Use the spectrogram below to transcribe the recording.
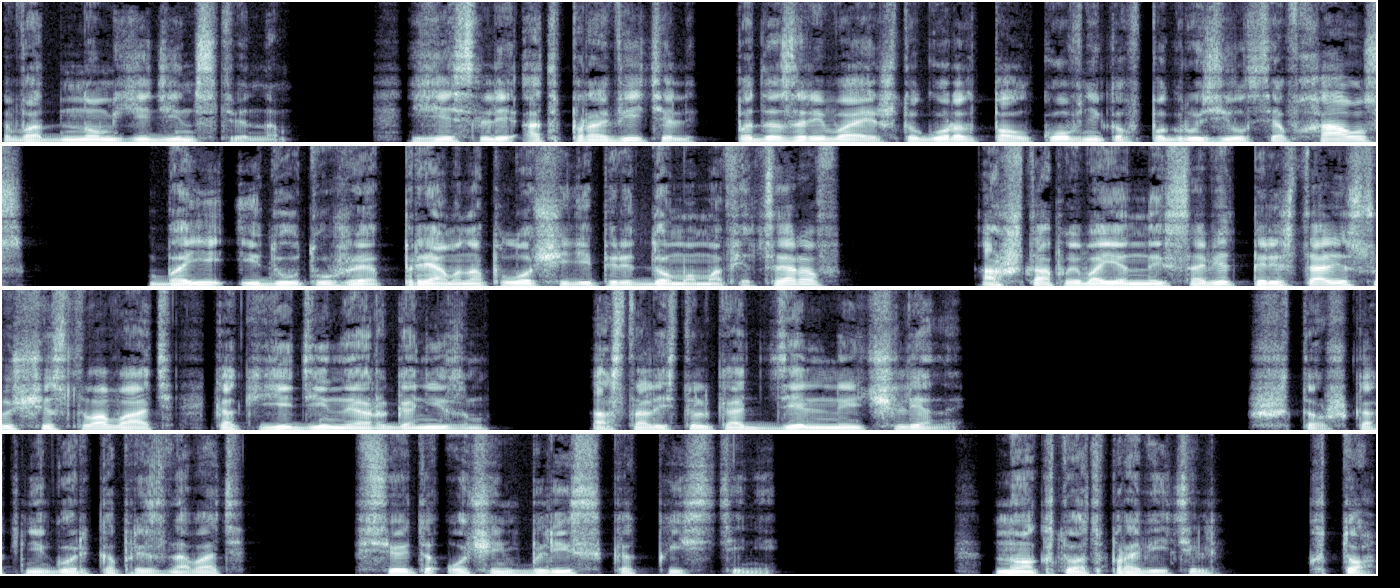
В одном единственном. Если отправитель подозревает, что город полковников погрузился в хаос, бои идут уже прямо на площади перед домом офицеров, а штаб и военный совет перестали существовать как единый организм, остались только отдельные члены. Что ж, как ни горько признавать, все это очень близко к истине. Ну а кто отправитель? Кто?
